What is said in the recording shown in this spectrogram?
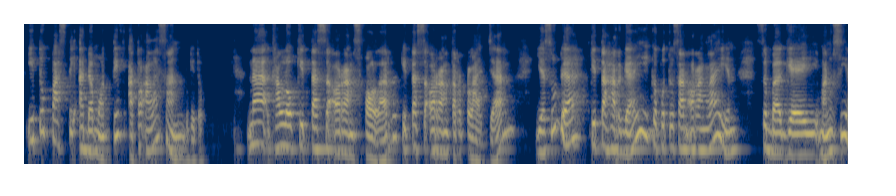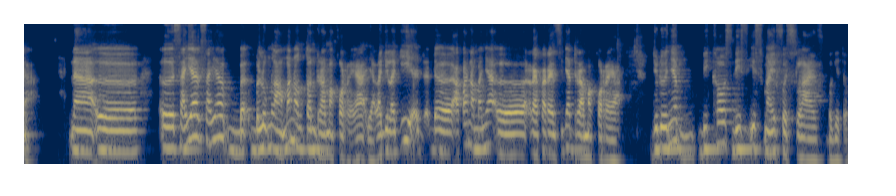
itu pasti ada motif atau alasan begitu. Nah, kalau kita seorang scholar, kita seorang terpelajar, ya sudah kita hargai keputusan orang lain sebagai manusia. Nah, eh, eh, saya saya belum lama nonton drama Korea ya. Lagi-lagi apa namanya eh, referensinya drama Korea. Judulnya Because This Is My First Life begitu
